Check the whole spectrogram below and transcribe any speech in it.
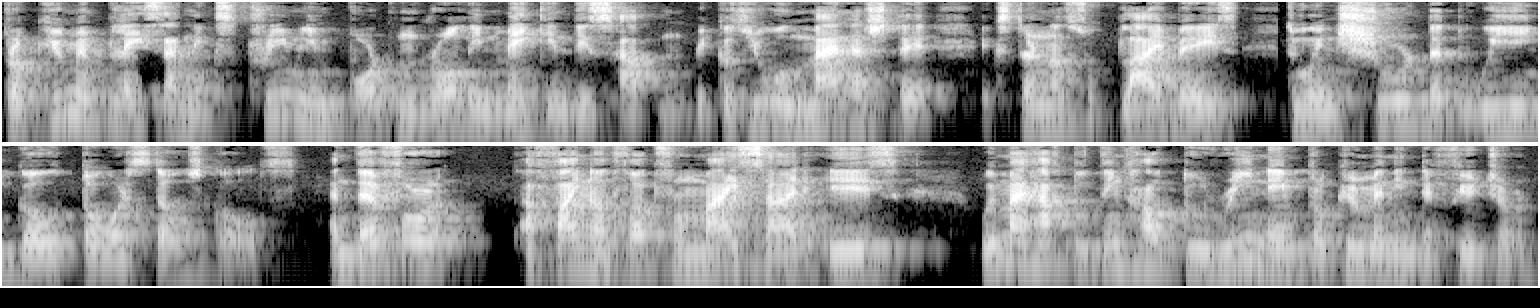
procurement plays an extremely important role in making this happen because you will manage the external supply base to ensure that we go towards those goals. And therefore, a final thought from my side is we might have to think how to rename procurement in the future.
